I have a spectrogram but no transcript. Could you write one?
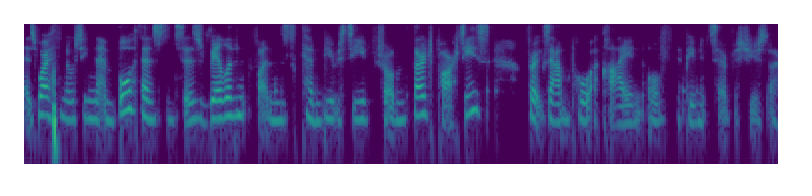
It's worth noting that in both instances, relevant funds can be received from third parties, for example, a client of the payment service user.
